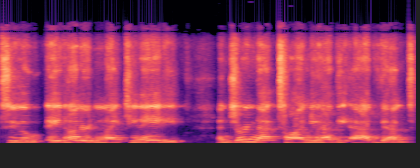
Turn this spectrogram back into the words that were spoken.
to 800 in 1980. And during that time, you had the advent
